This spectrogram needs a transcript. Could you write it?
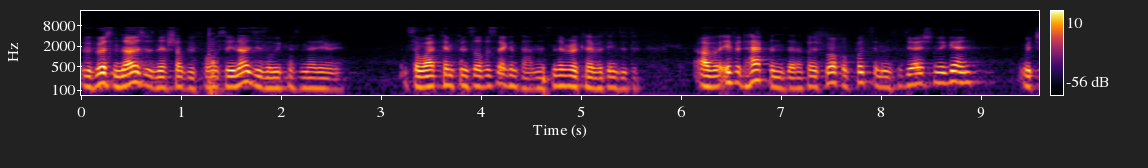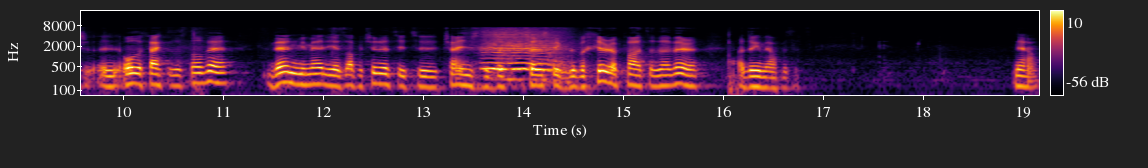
If a person knows he was nechshal before, so he knows there's a weakness in that area. So why tempt himself a second time? That's never a clever thing to do. However, if it happens that HaKadosh Baruch Hu puts him in a situation again, which all the factors are still there, then Mimeli has opportunity to change, the, so to speak, the Bechira part of the Avera by doing the opposite. Now,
